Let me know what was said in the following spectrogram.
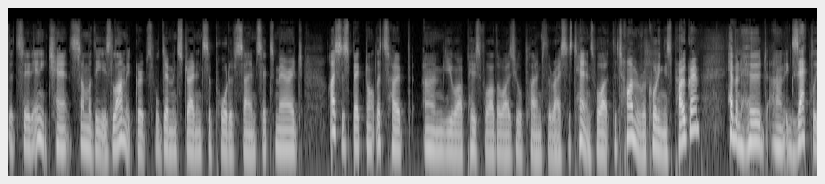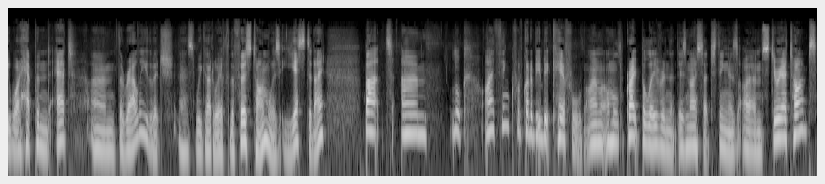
that said any chance some of the Islamic groups will demonstrate in support of same sex marriage. I suspect not. Let's hope um, you are peaceful, otherwise, you'll play into the racist hands. Well, at the time of recording this program, haven't heard um, exactly what happened at um, the rally, which, as we go to air for the first time, was yesterday. But um, look, I think we've got to be a bit careful. I'm, I'm a great believer in that there's no such thing as um, stereotypes.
